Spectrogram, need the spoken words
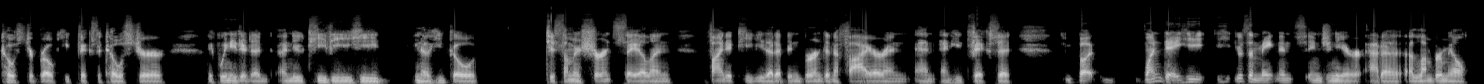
toaster broke, he'd fix the toaster. If we needed a, a new TV, he'd you know he'd go to some insurance sale and find a TV that had been burned in a fire, and and and he'd fix it. But one day he he was a maintenance engineer at a, a lumber mill,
